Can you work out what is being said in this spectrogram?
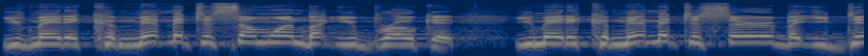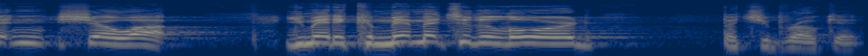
You've made a commitment to someone, but you broke it. You made a commitment to serve, but you didn't show up. You made a commitment to the Lord, but you broke it.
